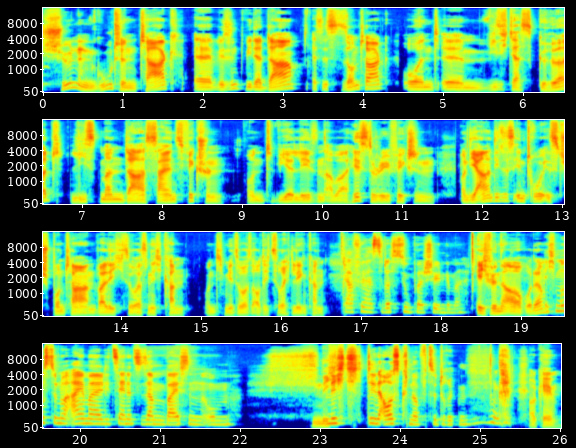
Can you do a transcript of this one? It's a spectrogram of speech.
Schönen guten Tag. Äh, wir sind wieder da. Es ist Sonntag und ähm, wie sich das gehört, liest man da Science Fiction. Und wir lesen aber History Fiction. Und ja, dieses Intro ist spontan, weil ich sowas nicht kann und ich mir sowas auch nicht zurechtlegen kann. Dafür hast du das super schön gemacht. Ich finde auch, oder? Ich musste nur einmal die Zähne zusammenbeißen, um nicht. nicht den Ausknopf zu drücken. Okay.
